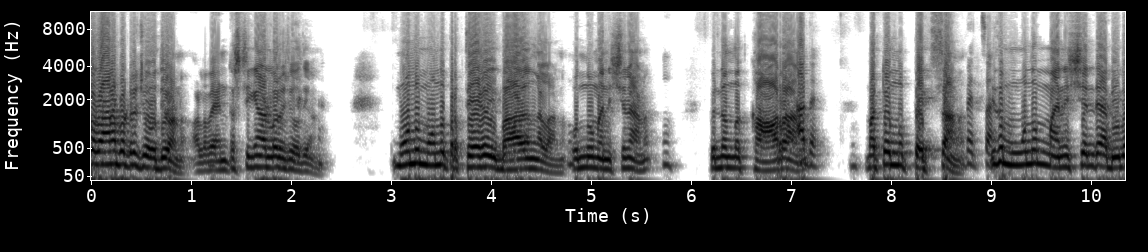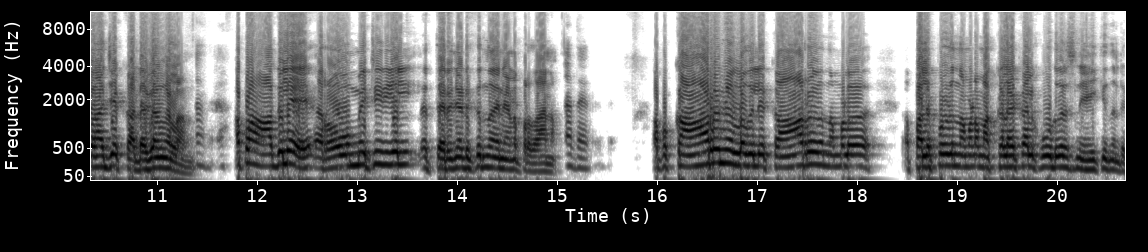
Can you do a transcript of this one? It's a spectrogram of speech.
പ്രധാനപ്പെട്ട ഒരു ചോദ്യമാണ്. വളരെ ഇൻട്രസ്റ്റിംഗ് ആയിട്ടുള്ള ഒരു ചോദ്യമാണ്. മൂന്ന് മൂന്ന് പ്രത്യേക വിഭാഗങ്ങളാണ്. ഒന്ന് മനുഷ്യനാണ് പിന്നെ പിന്നൊന്ന് കാറാണ് മറ്റൊന്ന് പെറ്റ്സ് ആണ്. ഇത് മൂന്നും മനുഷ്യന്റെ അവിഭാജ്യ ഘടകങ്ങളാണ്. അപ്പൊ അതിലെ റോ മെറ്റീരിയൽ തിരഞ്ഞെടുക്കുന്നത് തന്നെയാണ് പ്രധാനം. അപ്പൊ കാറിനുള്ളതിൽ കാറ് നമ്മൾ പലപ്പോഴും നമ്മുടെ മക്കളെക്കാൾ കൂടുതൽ സ്നേഹിക്കുന്നുണ്ട്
